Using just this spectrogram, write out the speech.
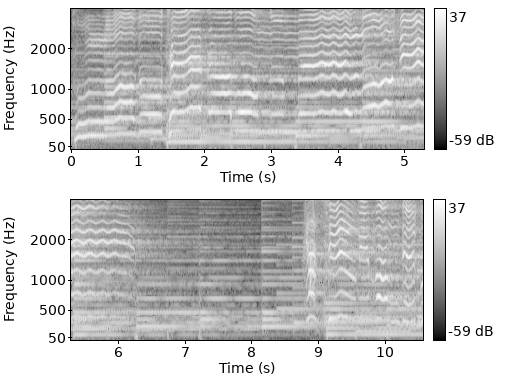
불러도 대답 없는 멜로디. 가슴이 멍들고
